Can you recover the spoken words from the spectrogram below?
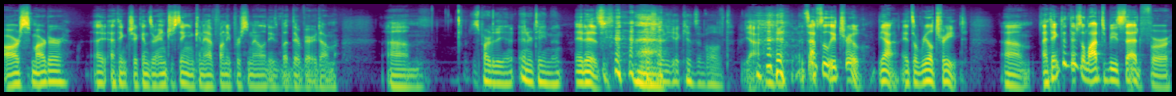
are smarter. I, I think chickens are interesting and can have funny personalities, but they're very dumb. which is part of the entertainment, It is. especially when you get kids involved. Yeah, it's absolutely true. Yeah, it's a real treat. Um, I think that there's a lot to be said for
